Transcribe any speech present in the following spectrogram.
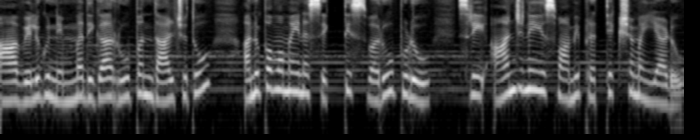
ఆ వెలుగు నెమ్మదిగా రూపం దాల్చుతూ అనుపమమైన శక్తి స్వరూపుడు శ్రీ ఆంజనేయస్వామి ప్రత్యక్షమయ్యాడు.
